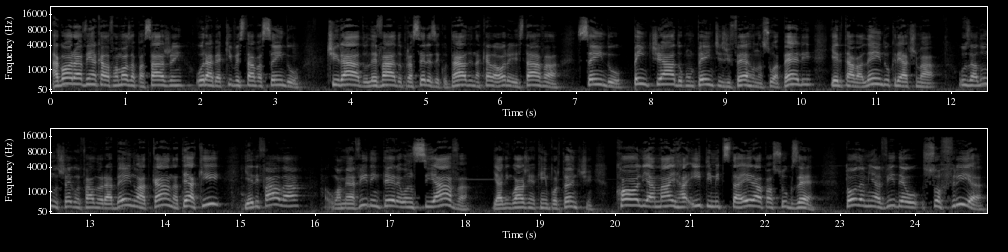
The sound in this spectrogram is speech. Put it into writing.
Agora vem aquela famosa passagem, o Rabi Akiva estava sendo tirado, levado para ser executado, e naquela hora ele estava sendo penteado com pentes de ferro na sua pele, e ele estava lendo o Kriyat Shema. Os alunos chegam e falam, no Atkan, até aqui, e ele fala, a minha vida inteira eu ansiava, e a linguagem aqui é importante, Kol yamai ha'iti mitztaer al pasuk zeh toda a minha vida eu sofria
